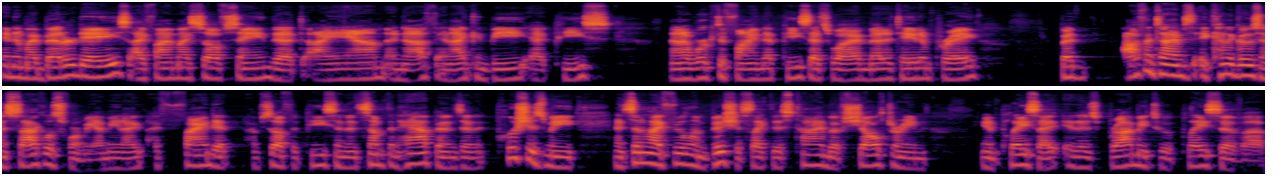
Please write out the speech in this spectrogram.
and in my better days, I find myself saying that I am enough and I can be at peace. And I work to find that peace. That's why I meditate and pray. But oftentimes it kind of goes in cycles for me. I mean, I, I find it myself at peace, and then something happens and it pushes me, and suddenly I feel ambitious, like this time of sheltering in place. I, it has brought me to a place of uh,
